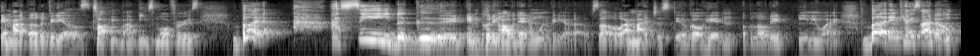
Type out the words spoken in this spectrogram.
in my other videos talking about Beast Morphers. But I see the good in putting all of that in one video though. So I might just still go ahead and upload it anyway. But in case I don't,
